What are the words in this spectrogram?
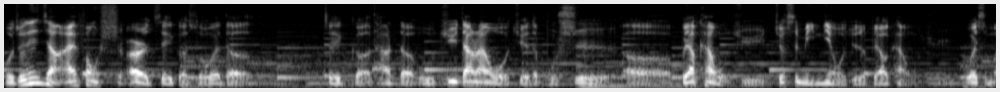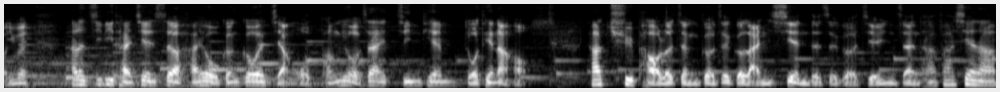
我昨天讲 iPhone 十二这个所谓的这个它的五 G，当然我觉得不是呃不要看五 G，就是明年我觉得不要看五 G，为什么？因为它的基地台建设，还有我跟各位讲，我朋友在今天昨天呐哈，他去跑了整个这个蓝线的这个捷运站，他发现啊。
